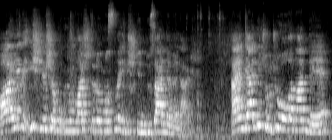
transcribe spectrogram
aile ve iş yaşamı uyumlaştırılmasına ilişkin düzenlemeler, engelli çocuğu olan anneye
